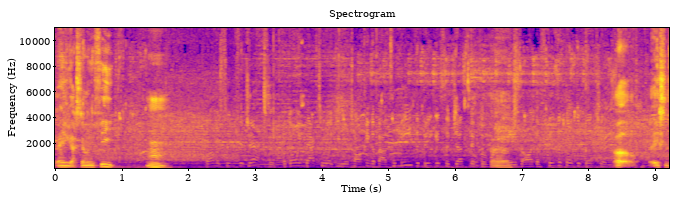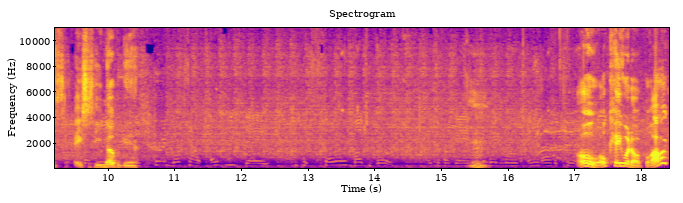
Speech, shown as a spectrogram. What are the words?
they ain't got 70 feet. Mmm. Pass. Uh oh, Aces, Aces heating up again. Mm. Oh, okay with a block.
